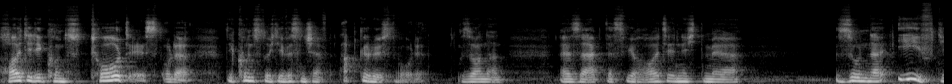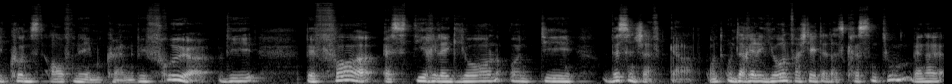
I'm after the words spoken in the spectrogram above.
heute die Kunst tot ist oder die Kunst durch die Wissenschaft abgelöst wurde, sondern er sagt, dass wir heute nicht mehr so naiv die Kunst aufnehmen können wie früher, wie bevor es die Religion und die Wissenschaft gab. Und unter Religion versteht er das Christentum, wenn er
